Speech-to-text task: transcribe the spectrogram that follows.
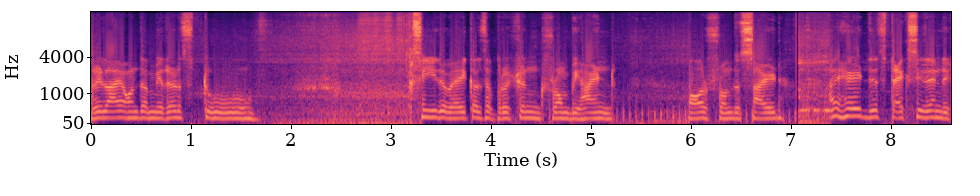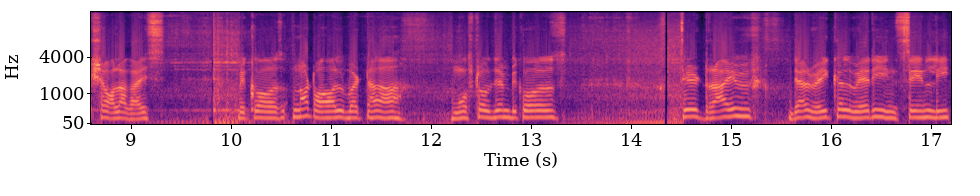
rely on the mirrors to see the vehicles approaching from behind or from the side. I hate this taxis and rickshaw guys because not all but uh, most of them because they drive their vehicle very insanely.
